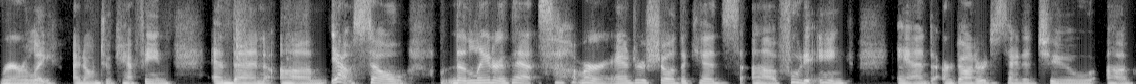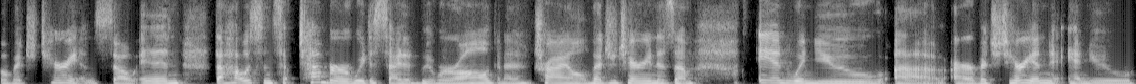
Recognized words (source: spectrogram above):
rarely. I don't do caffeine. And then um, yeah so then later that summer andrew showed the kids uh, food inc. And our daughter decided to uh, go vegetarian. So in the house in september we decided we were all going to trial vegetarianism. And when you uh, are vegetarian and you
